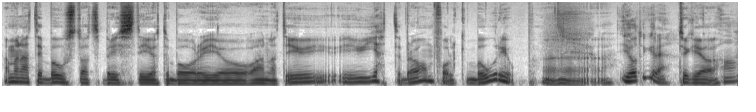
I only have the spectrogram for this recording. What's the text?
menar att det är bostadsbrist i Göteborg och, och annat. Det är ju, är ju jättebra om folk bor ihop. eh, Jag tycker det. tycker jag. Ja.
